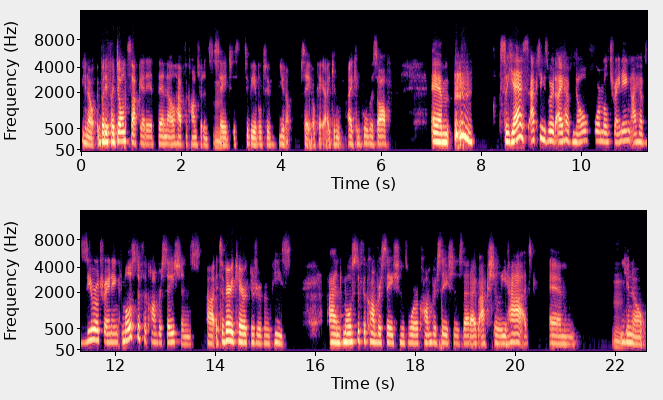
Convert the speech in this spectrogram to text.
you know but if i don't suck at it then i'll have the confidence to mm. say to, to be able to you know say okay i can i can pull this off. Um so yes acting is weird. I have no formal training. I have zero training. Most of the conversations uh, it's a very character driven piece. And most of the conversations were conversations that i've actually had um mm. you know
